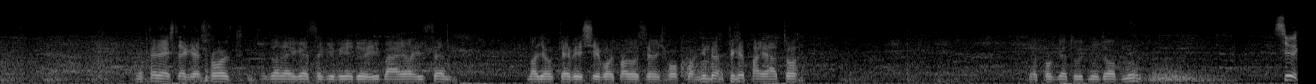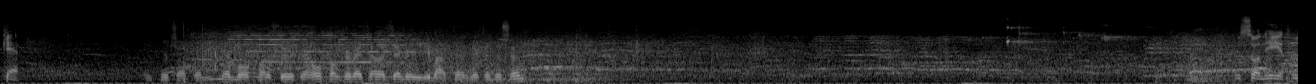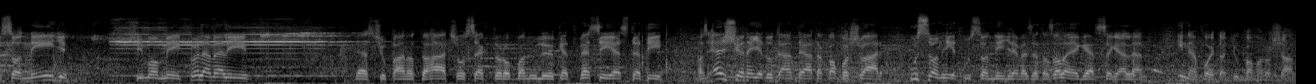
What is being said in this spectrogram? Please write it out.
Felesleges volt az a legerszegi védő hibája, hiszen nagyon kevéssé volt valószínű, hogy Hoffman innen félpályától be fogja tudni dobni. Szőke. Bocsánat, nem, Hoffman szőke, Hoffman követel a személyi hibát természetesen. Huszonhét, 24. Simon még fölemeli, de ez csupán ott a hátsó szektorokban ülőket veszélyezteti. Az első negyed után tehát a Kaposvár 27-24-re vezet az Alaegerszeg ellen. Innen folytatjuk hamarosan.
